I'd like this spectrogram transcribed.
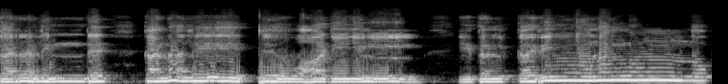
കരളിന്റെ കനലേറ്റ് വാടിയിൽ ഇതൾ കരിഞ്ഞുണങ്ങുന്നു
